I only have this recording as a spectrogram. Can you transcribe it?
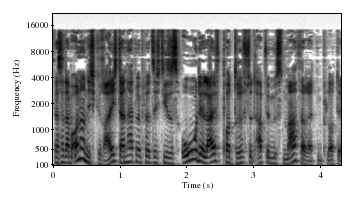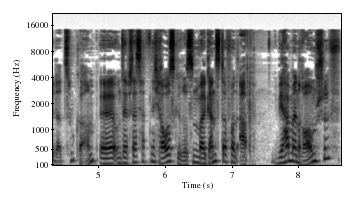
Das hat aber auch noch nicht gereicht. Dann hatten wir plötzlich dieses, oh, der Live-Pod driftet ab, wir müssen Martha retten, Plot, der dazu kam. Äh, und selbst das hat nicht rausgerissen, mal ganz davon ab. Wir haben ein Raumschiff,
